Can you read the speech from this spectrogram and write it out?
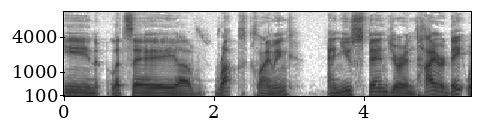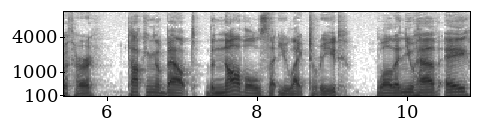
in, let's say, uh, rock climbing, and you spend your entire date with her talking about the novels that you like to read, well, then you have a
